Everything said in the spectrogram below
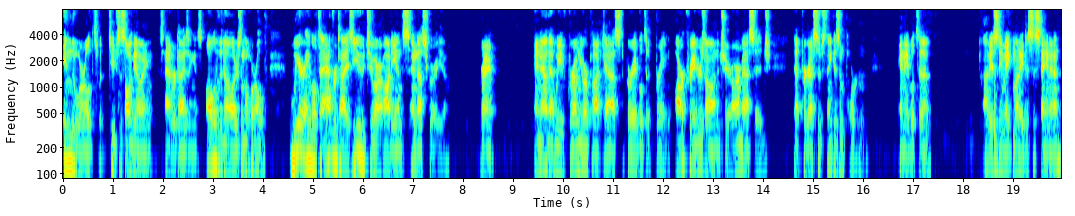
in the world. It's what keeps us all going. It's advertising. It's all of the dollars in the world. We are able to advertise you to our audience and thus grow you. Right. And now that we've grown your podcast, we're able to bring our creators on and share our message that progressives think is important and able to obviously make money to sustain it.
